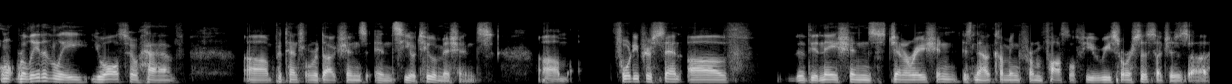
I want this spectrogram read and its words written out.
Well, relatedly, you also have um, potential reductions in CO2 emissions. Um, forty percent of the, the, nation's generation is now coming from fossil fuel resources such as uh,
